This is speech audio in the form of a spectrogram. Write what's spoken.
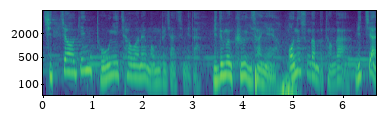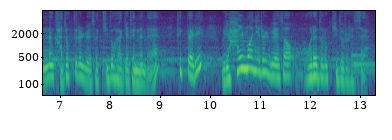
지적인 동의 차원에 머무르지 않습니다. 믿음은 그 이상이에요. 어느 순간부턴가 믿지 않는 가족들을 위해서 기도하게 됐는데 특별히 우리 할머니를 위해서 오래도록 기도를 했어요.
